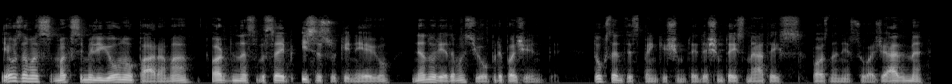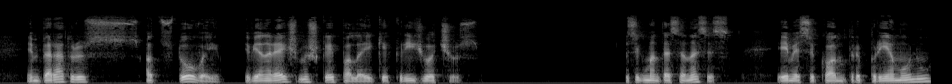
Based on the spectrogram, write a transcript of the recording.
Jausdamas Maksimilijono paramą, ordinas visaip įsisukinėjo, nenorėdamas jo pripažinti. 1510 metais Poznanės suvažiavime imperatorius atstovai vienareikšmiškai palaikė kryžiuočius. Sigmantas Senasis ėmėsi kontrpriemonių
